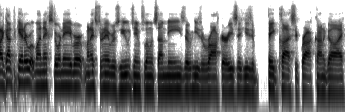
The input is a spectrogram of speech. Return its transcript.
I got together with my next door neighbor. My next door neighbor is a huge influence on me. He's a he's a rocker. He's a he's a big classic rock kind of guy.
